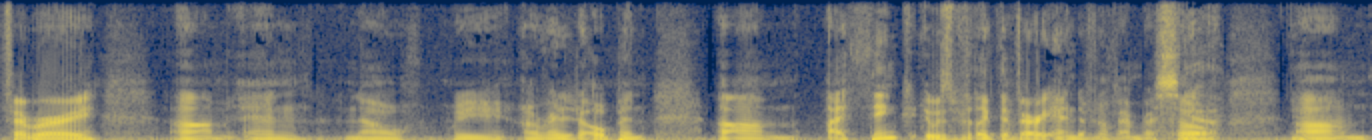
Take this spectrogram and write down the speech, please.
February, um, and now we are ready to open. Um, I think it was like the very end of November, so Yeah. Yeah. Um,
